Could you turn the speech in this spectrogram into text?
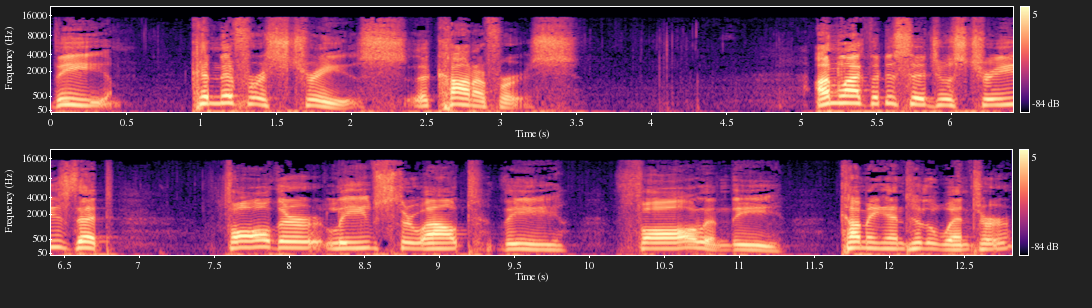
The coniferous trees, the conifers, unlike the deciduous trees that fall their leaves throughout the fall and the coming into the winter,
